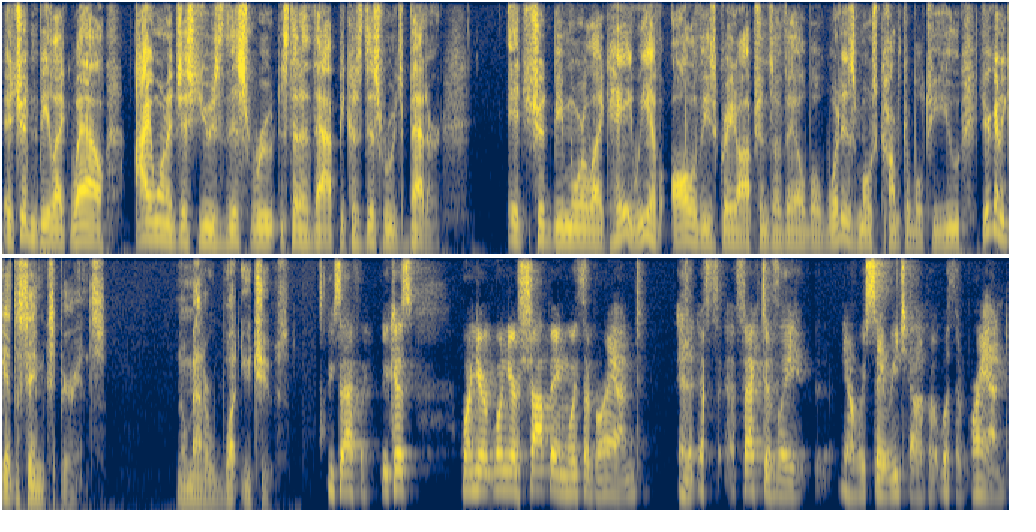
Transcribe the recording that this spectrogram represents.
It shouldn't be like, well, I want to just use this route instead of that because this route's better. It should be more like, hey, we have all of these great options available. What is most comfortable to you? You're going to get the same experience no matter what you choose. Exactly, because when you're when you're shopping with a brand, and effectively, you know, we say retailer, but with a brand,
